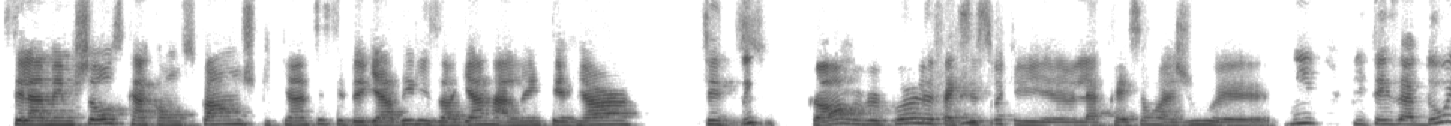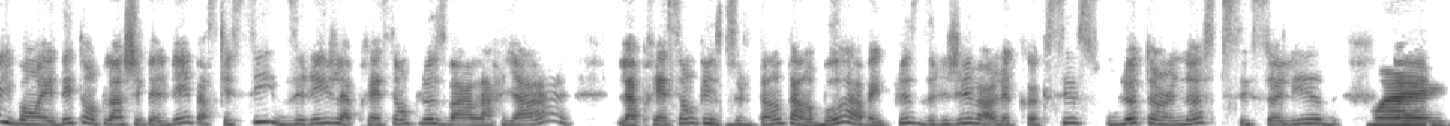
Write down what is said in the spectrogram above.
c'est la même chose quand on se penche, puis quand, tu sais, c'est de garder les organes à l'intérieur, tu sais, corps, je veux pas, là. Fait que c'est sûr que euh, la pression ajoute. Euh... Oui, puis tes abdos, ils vont aider ton plancher pelvien parce que s'ils dirigent la pression plus vers l'arrière, la pression résultante en bas, elle va être plus dirigée vers le coccyx, où là, tu as un os puis c'est solide. Ouais.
